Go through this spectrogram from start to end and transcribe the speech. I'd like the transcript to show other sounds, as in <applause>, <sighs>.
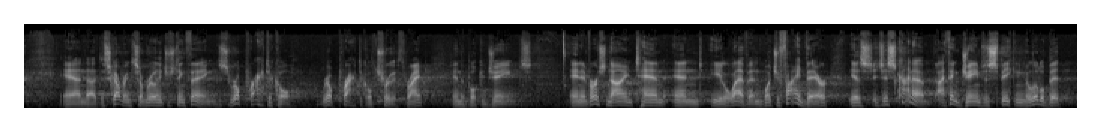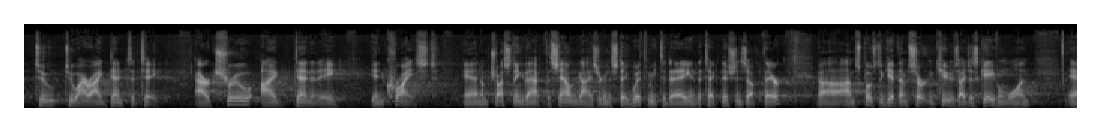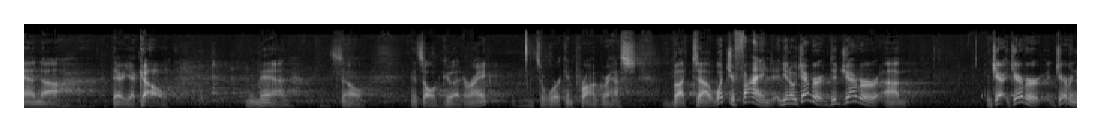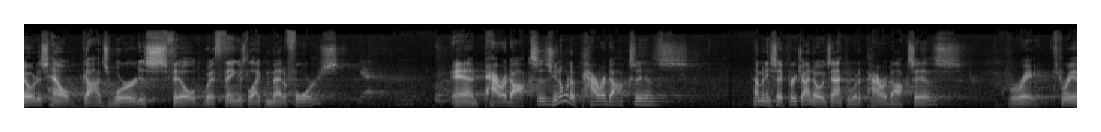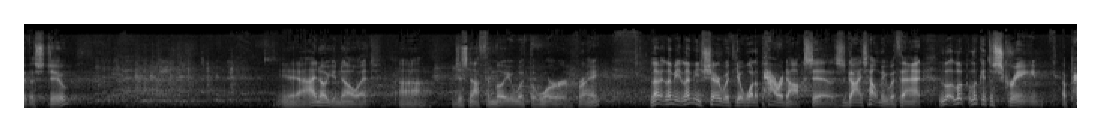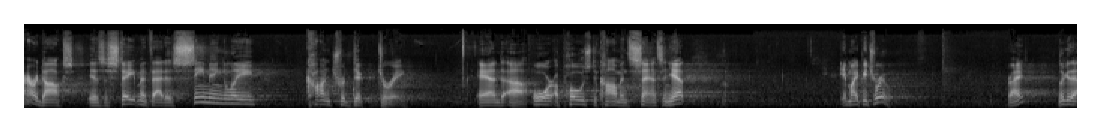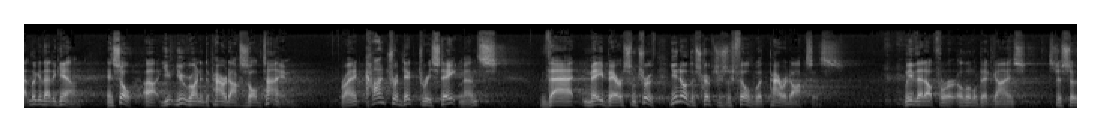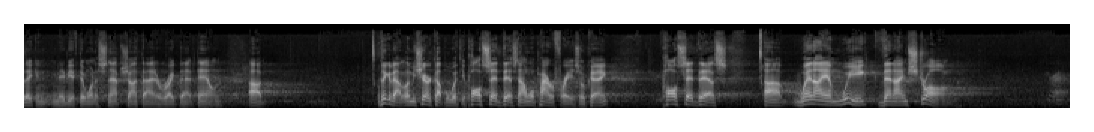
And uh, discovering some real interesting things, real practical, real practical truth, right, in the book of James. And in verse 9, 10, and 11, what you find there is just kind of, I think James is speaking a little bit to, to our identity, our true identity in Christ. And I'm trusting that the sound guys are going to stay with me today and the technicians up there. Uh, I'm supposed to give them certain cues. I just gave them one. And uh, there you go. Amen. So it's all good, right? It's a work in progress. But uh, what you find, you know, did you ever, did you ever, um, did, you, did, you ever, did you ever notice how God's Word is filled with things like metaphors yes. and paradoxes? You know what a paradox is? How many say, Preacher, I know exactly what a paradox is? Great. Three of us do. <laughs> yeah, I know you know it. Uh, just not familiar with the word, right? Let, let, me, let me share with you what a paradox is. Guys, help me with that. Look, look, look at the screen. A paradox is a statement that is seemingly contradictory and, uh, or opposed to common sense, and yet it might be true. Right? Look at that, look at that again. And so uh, you, you run into paradoxes all the time, right? Contradictory statements that may bear some truth. You know, the scriptures are filled with paradoxes. Leave that up for a little bit, guys. It's just so they can maybe, if they want to snapshot that or write that down. Uh, think about it. Let me share a couple with you. Paul said this, and I won't paraphrase, okay? Paul said this uh, When I am weak, then I'm strong. Correct.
